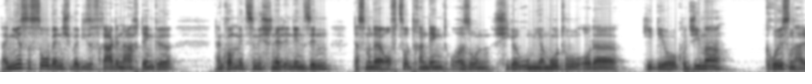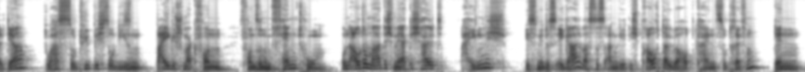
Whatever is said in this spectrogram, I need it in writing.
Bei mir ist es so, wenn ich über diese Frage nachdenke, dann kommt mir ziemlich schnell in den Sinn, dass man da oft so dran denkt, oh, so ein Shigeru Miyamoto oder Hideo Kojima, Größen halt, ja? Du hast so typisch so diesen Beigeschmack von, von so einem Phantom. Und automatisch merke ich halt, eigentlich ist mir das egal, was das angeht. Ich brauche da überhaupt keinen zu treffen, denn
